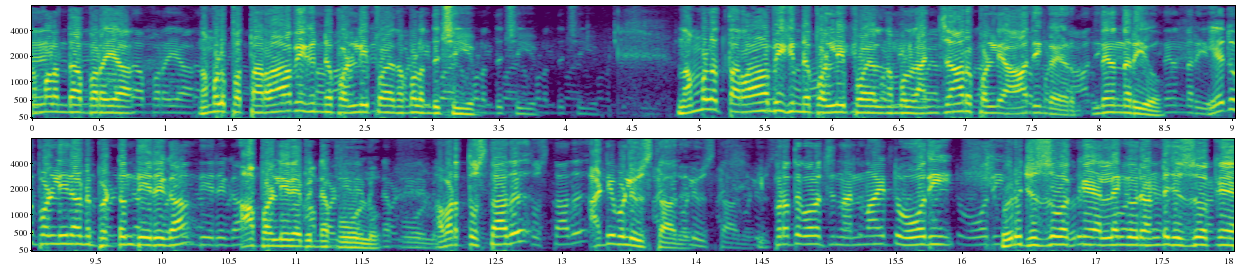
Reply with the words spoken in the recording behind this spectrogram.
നമ്മൾ എന്താ പറയാ? നമ്മളിപ്പോ തറാവിഹിന്റെ പള്ളി പോയാൽ നമ്മൾ എന്ത് ചെയ്യും? നമ്മൾ തറാബിഹിന്റെ പള്ളി പോയാൽ നമ്മൾ അഞ്ചാറ് പള്ളി ആദ്യം കയറും. എന്തെന്നറിയോ ഏത് പള്ളിയിലാണ് പെട്ടെന്ന് തീരുക? ആ പള്ളിയിലെ പിന്നെ പോവുള്ളൂ. അവിടുത്തെ ഉസ്താദ് അടിപൊളി ഉസ്താദ്. ഇപ്പുറത്ത് കുറച്ച് നന്നായിട്ട് ഓതി. ഒരു ജുസുവൊക്കെ അല്ലെങ്കിൽ രണ്ട് ജുസുവൊക്കെ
